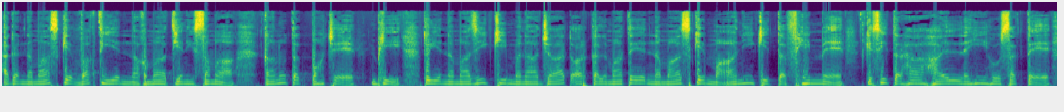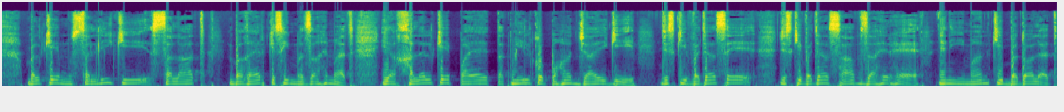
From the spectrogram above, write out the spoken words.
اگر نماز کے وقت یہ نغمات یعنی سما کانوں تک پہنچے بھی، تو یہ نمازی کی مناجات اور کلمات نماز کے معانی کی تفہیم میں کسی طرح حائل نہیں ہو سکتے، بلکہ مسلی کی سلاد بغیر کسی مزاحمت یا خلل کے پائے تکمیل کو پہنچ جائے گی، جس کی وجہ سے، جس کی وجہ صاف ظاہر ہے یعنی ایمان کی بدولت،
